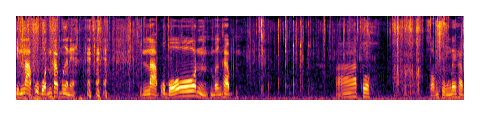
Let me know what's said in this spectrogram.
กินลาบอุบลครับเมื้อเนี่ยกินลาบอุบลเบิ่งครับปาดโทสองถุงเลยครับ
